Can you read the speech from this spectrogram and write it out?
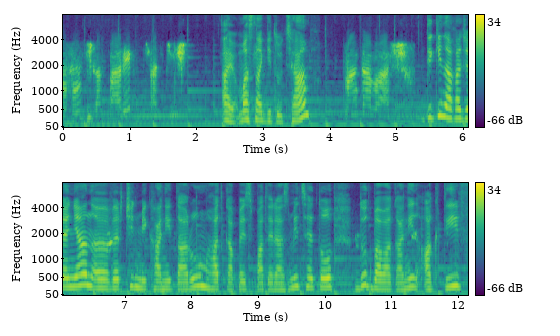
Ահա, շատ բարև, շատ ճիշտ։ Այո, մասնագիտությամբ Մանկավարժ։ Տիկին Աղաջանյան, վերջին մի քանի տարում, հատկապես պատերազմից հետո, դուք բավականին ակտիվ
